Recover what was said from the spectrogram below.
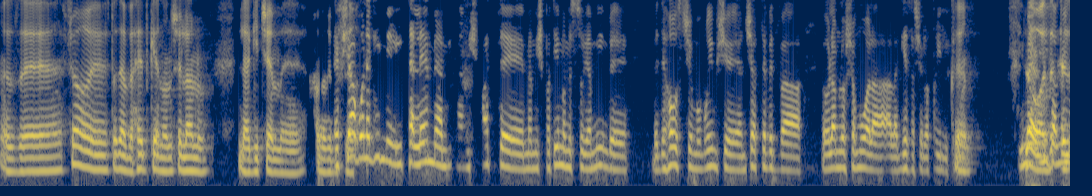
אז אה, אפשר, אה, אתה יודע, בהד קנון שלנו, להגיד שהם אה, חברים. אפשר, בוא נגיד, להתעלם מהמשפט, מהמשפטים המסוימים ב-The Host, שהם אומרים שאנשי הצוות בעולם לא שמעו על הגזע של הטריל לפני כן. זה. לא, אז, אז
